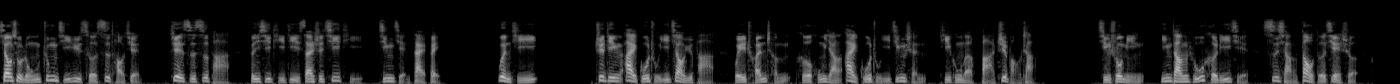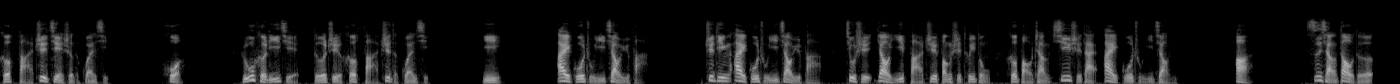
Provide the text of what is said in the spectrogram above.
肖秀荣终极预测四套卷，卷四司法分析题第三十七题，精简带背。问题一：制定爱国主义教育法为传承和弘扬爱国主义精神提供了法治保障，请说明应当如何理解思想道德建设和法治建设的关系，或如何理解德治和法治的关系。一、爱国主义教育法制定爱国主义教育法，就是要以法治方式推动和保障新时代爱国主义教育。二、思想道德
